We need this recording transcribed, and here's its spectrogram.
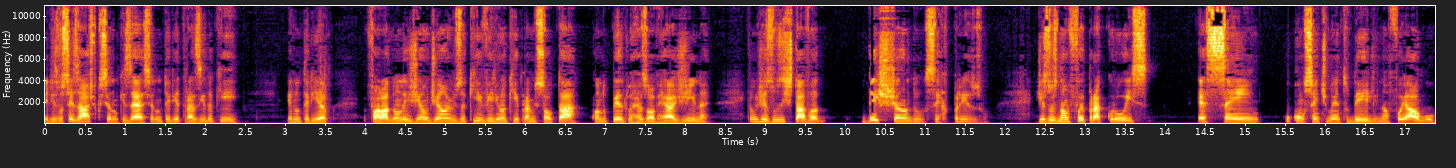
ele diz, vocês acham que se eu não quisesse, eu não teria trazido aqui? Eu não teria falado uma legião de anjos aqui, viriam aqui para me soltar? Quando Pedro resolve reagir, né? Então Jesus estava deixando ser preso. Jesus não foi para a cruz é, sem o consentimento dele, não foi algo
